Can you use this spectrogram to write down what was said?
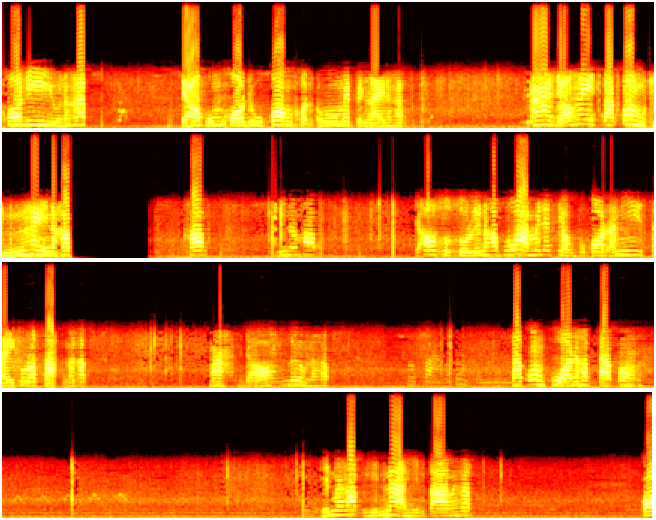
พอดีอยู่นะครับ เดี๋ยวผมขอดูกล้องก่อนเออไม่เป็นไรนะครับ อ่า เดี๋ยวให้ตากล้องถือให้นะครับ ครับ นี่นะครับ จะเอาสดๆเลยนะครับ เพราะว่าไม่ได้เตรียมอุปกรณ์อันนี้ใส่โทรศัพท์นะครับ มาเดี๋ยวเริ่มนะครับมาป่าก็ต้องใส่ตากล้องกลัวนะครับ ตากล้อง เห็นไหมครับ เห็นหน้าเห็นตาไหมครับก็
